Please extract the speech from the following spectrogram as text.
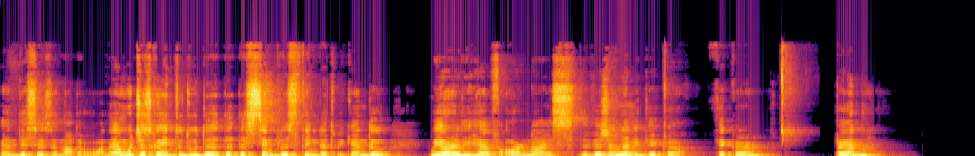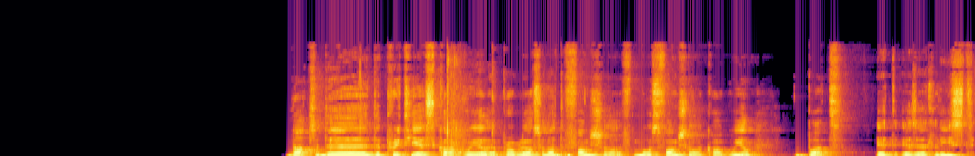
and this is another one. And we're just going to do the, the, the, simplest thing that we can do. We already have our nice division. Let me take a thicker pen. Not the, the prettiest cogwheel, probably also not the functional, most functional cogwheel, but it is at least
